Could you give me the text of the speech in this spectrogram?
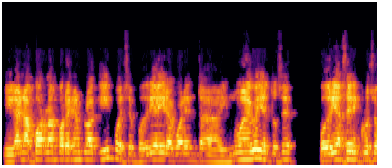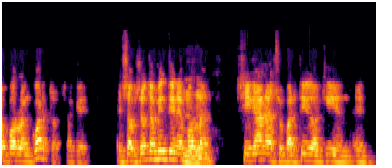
y gana Portland, por ejemplo, aquí, pues se podría ir a 49 y entonces podría ser incluso Portland cuarto. O sea que esa opción también tiene. Portland si gana su partido aquí en, en,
